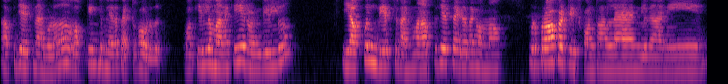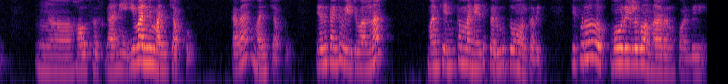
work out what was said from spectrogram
అప్పు చేసినా కూడా ఒక్క ఇంటి మీద పెట్టకూడదు. ఒక ఇల్లు మనకి రెండు ఇల్లు ఈ అప్పుని తీర్చడానికి మనం అప్పు చేసే కదా ఉన్నాం. ఇప్పుడు ప్రాపర్టీస్ కొంటాం ల్యాండ్లు కానీ హౌసెస్ కానీ ఇవన్నీ మంచి అప్పు కదా? మంచి అప్పు. ఎందుకంటే వీటి వలన మనకి ఇన్కమ్ అనేది పెరుగుతూ ఉంటుంది. ఇప్పుడు మూడు ఇళ్ళుగా ఉన్నారనుకోండి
